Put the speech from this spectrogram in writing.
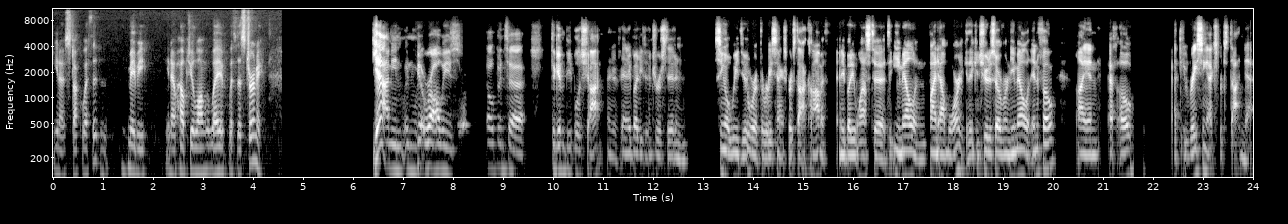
you know stuck with it and maybe you know helped you along the way with this journey. Yeah, I mean we're always open to to giving people a shot, and if anybody's interested in seeing what we do, we're at theracingexperts.com. If anybody wants to to email and find out more, they can shoot us over an email at info info at the racingexperts.net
